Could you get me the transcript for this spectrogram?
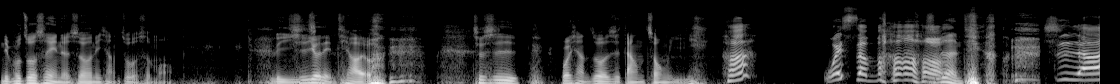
你不做摄影的时候你想做什么？其实有点跳哟，就是我想做的是当中医。哈？为什么？是不是很跳？是啊。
